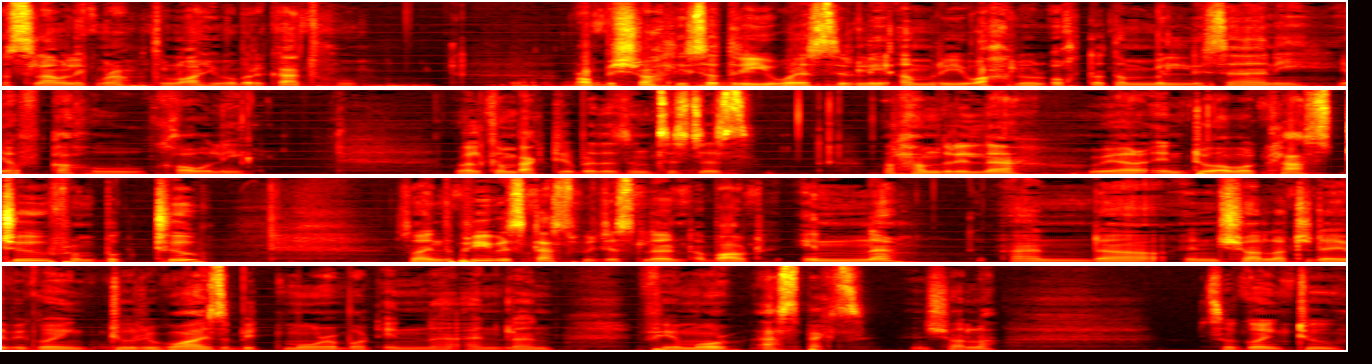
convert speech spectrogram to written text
السلام عليكم ورحمة الله وبركاته رب اشرح لي صدري ويسر لي أمري واحلل عقدة من لساني يفقه قولي Welcome back dear brothers and sisters Alhamdulillah we are into our class 2 from book 2 So in the previous class we just learned about inna and uh, inshallah today we're going to revise a bit more about inna and learn few more aspects inshallah so going to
